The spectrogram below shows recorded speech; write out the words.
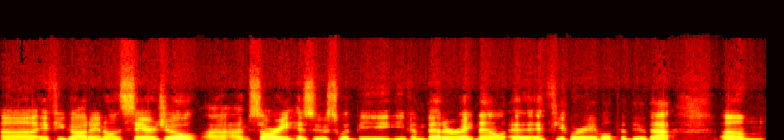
Uh, if you got in on Sergio, uh, I'm sorry, Jesus would be even better right now if you were able to do that. Um,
